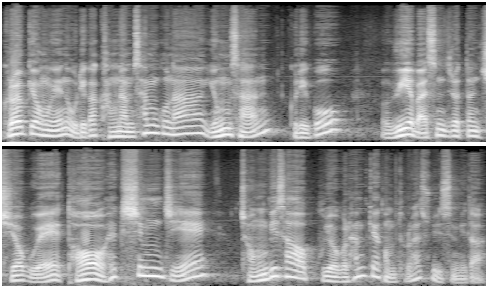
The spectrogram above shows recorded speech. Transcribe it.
그럴 경우에는 우리가 강남 3구나 용산 그리고 위에 말씀드렸던 지역 외에 더 핵심지에 정비 사업 구역을 함께 검토를 할 수 있습니다.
